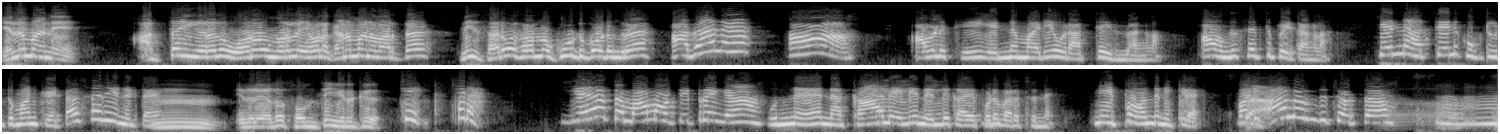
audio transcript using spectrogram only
என்னம்மா நீ? அத்தைங்கிறது உறவு முறையில எவ்வளவு கனமான வார்த்தை? நீ சர்வசாரமா கூட்டு போட்டுங்கிற? அதானே? ஆ. அவளுக்கு என்ன மாதிரியே ஒரு அத்தை இருந்தாங்களாம். அவங்க செத்து போயிட்டாங்களாம் என்ன அத்தைன்னு கூப்பிட்டுட்டுமான்னு கேட்டா சரின்னுட்டேன் ம், இதுல ஏதோ சம்திங் இருக்கு. சீ, போடா. ஏன் அத்தை மாமாவை திட்டுறீங்க? உன்னை நான் காலையிலேயே நெல்லு காயப்பட வர சொன்னேன். நீ இப்ப வந்து நிக்கிற. இருந்துச்சு அத்தை மாமா மாமா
